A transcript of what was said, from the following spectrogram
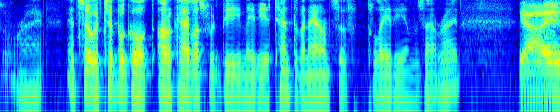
So right, and so a typical auto catalyst would be maybe a tenth of an ounce of palladium. Is that right? Yeah,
